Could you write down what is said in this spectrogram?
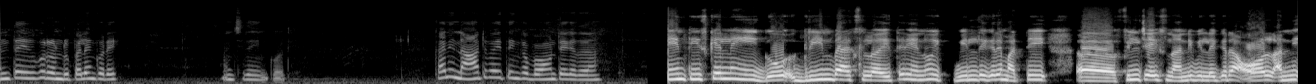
ఎంత? ఇవి కూడా రెండు రూపాయలు ఇంకోటి. మంచిదే ఇంకోటి. కానీ నాటువైతే ఇంకా బాగుంటాయి కదా. నేను తీసుకెళ్ళిన ఈ గో గ్రీన్ బ్యాగ్స్లో అయితే నేను వీళ్ళ దగ్గరే మట్టి ఫిల్ చేసిన అండి వీళ్ళ దగ్గర ఆల్ అన్ని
